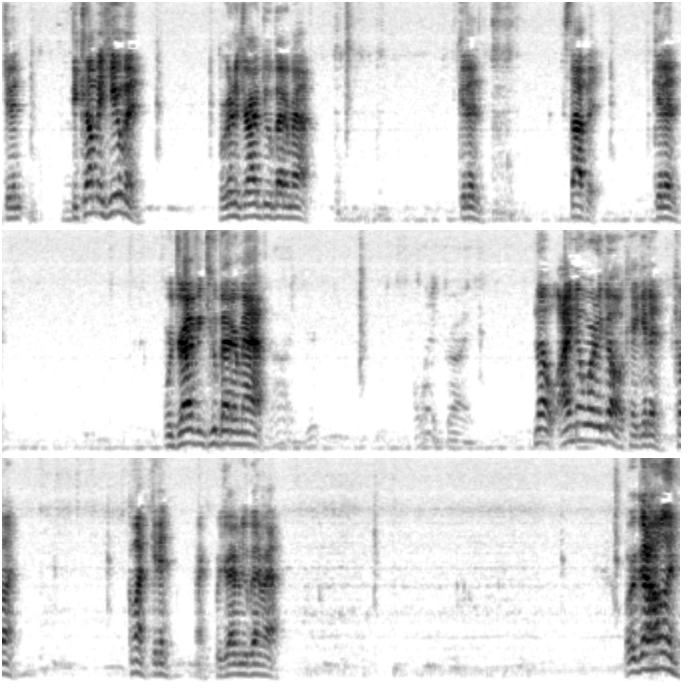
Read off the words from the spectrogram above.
Get in. Become a human. We're gonna drive to a better map. Get in. Stop it. Get in. We're driving to a better map. Ah, God. I want to drive. No, I know where to go. Okay, get in. Come on. Come on, get in. All right, we're driving to a better map. We're going.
